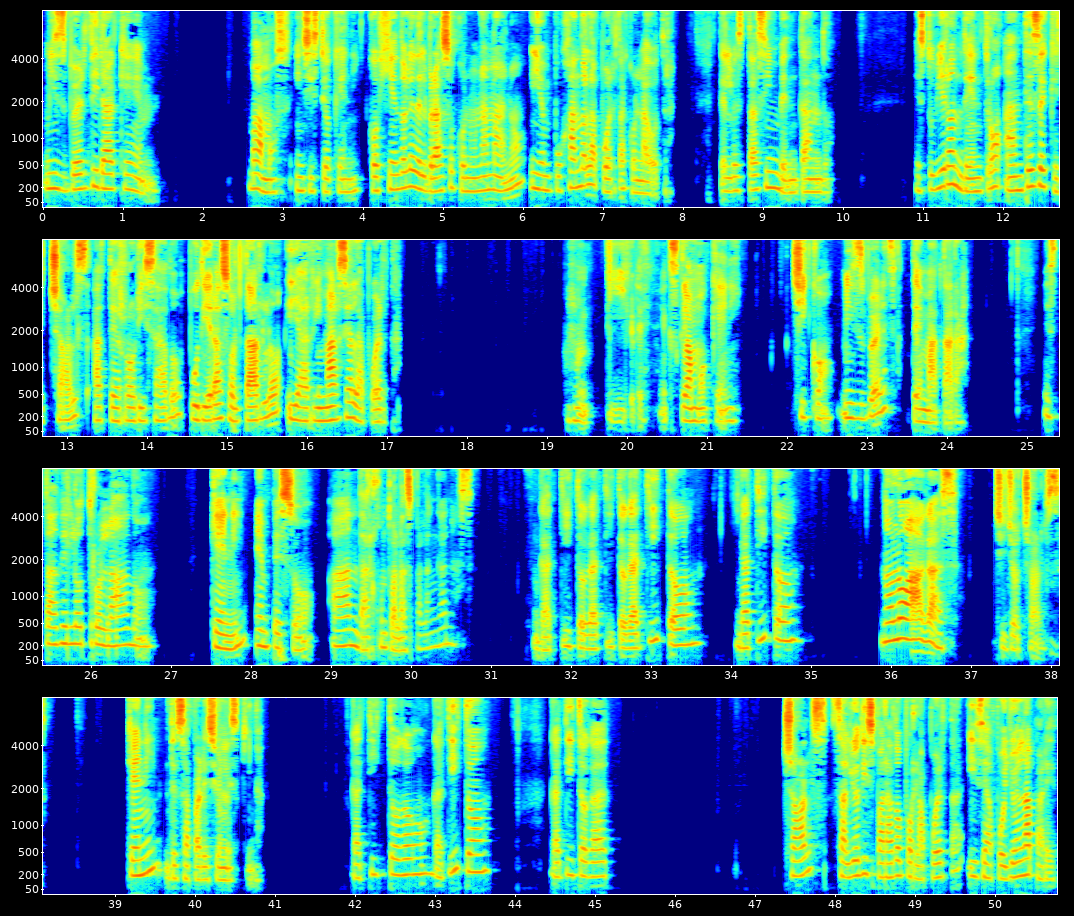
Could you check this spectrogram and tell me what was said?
Miss Bird dirá que... Vamos, insistió Kenny, cogiéndole del brazo con una mano y empujando la puerta con la otra. Te lo estás inventando. Estuvieron dentro antes de que Charles, aterrorizado, pudiera soltarlo y arrimarse a la puerta. Tigre, exclamó Kenny. Chico, Miss Bird te matará. Está del otro lado. Kenny empezó a andar junto a las palanganas. Gatito, gatito, gatito, gatito. No lo hagas, chilló Charles. Kenny desapareció en la esquina. Gatito, gatito, gatito, gatito. Charles salió disparado por la puerta y se apoyó en la pared,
